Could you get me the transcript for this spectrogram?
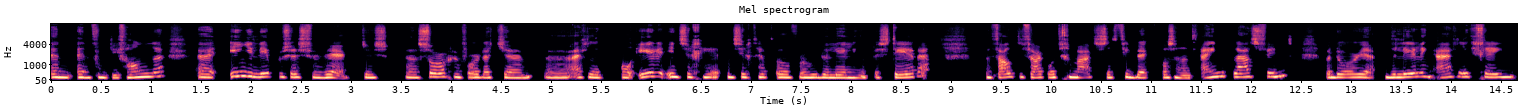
en, en formatief handelen uh, in je leerproces verwerkt. Dus uh, zorg ervoor dat je uh, eigenlijk al eerder inzicht, inzicht hebt over hoe de leerlingen presteren. Een fout die vaak wordt gemaakt is dat feedback pas aan het einde plaatsvindt, waardoor je de leerling eigenlijk geen,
